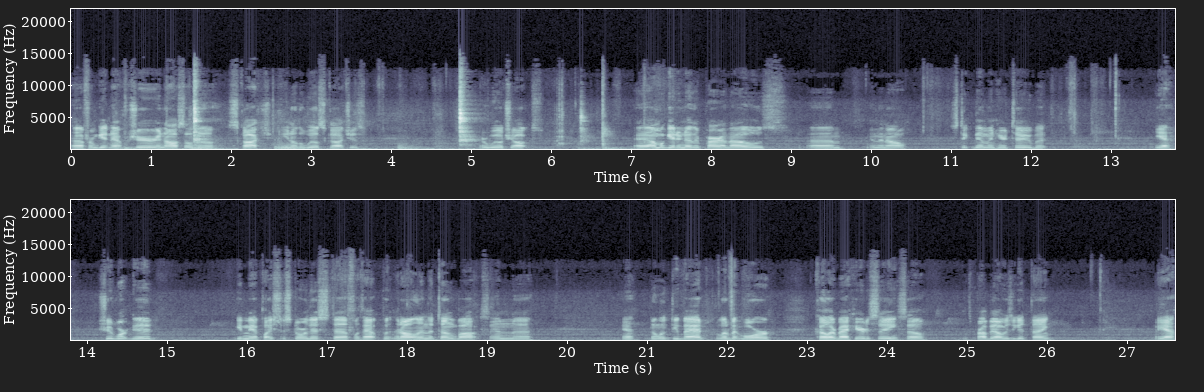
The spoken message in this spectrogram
uh, from getting out for sure, and also the scotch, you know, the wheel scotches, or wheel chocks. Uh, I'm gonna get another pair of those, um, and then I'll stick them in here too, but yeah, should work good give me a place to store this stuff without putting it all in the tongue box and uh, yeah don't look too bad. A little bit more color back here to see so it's probably always a good thing. But yeah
